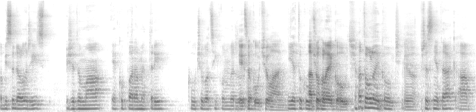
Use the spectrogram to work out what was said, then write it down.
aby se dalo říct, že to má jako parametry koučovací konverzace. Je to koučování. Je to koučování. A tohle je kouč. A tohle je kouč. Přesně tak. A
